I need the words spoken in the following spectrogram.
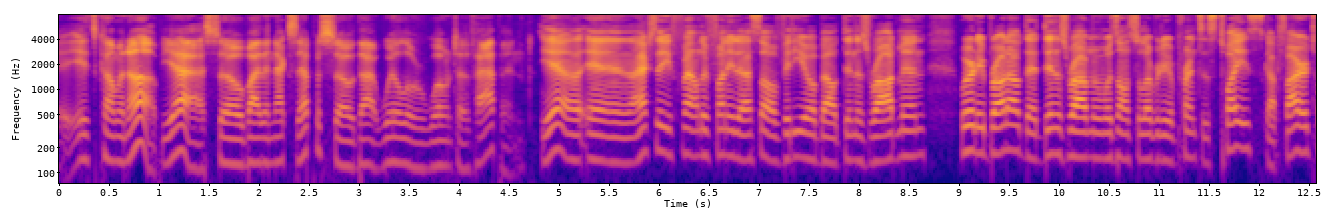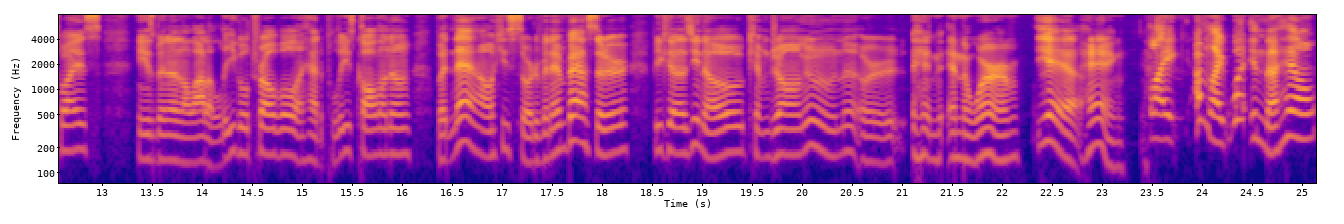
It's coming up, yeah. So by the next episode, that will or won't have happened. Yeah, and I actually found it funny that I saw a video about Dennis Rodman where they brought out that Dennis Rodman was on Celebrity Apprentice twice, got fired twice. He's been in a lot of legal trouble and had the police calling him, but now he's sort of an ambassador because, you know, Kim Jong Un or And and the worm, yeah. hang. Like I'm like, what in the hell?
